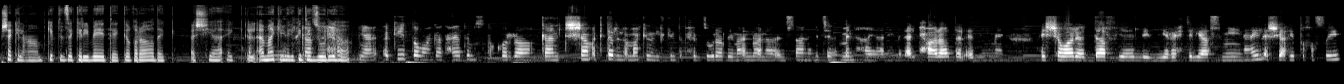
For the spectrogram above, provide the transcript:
بشكل عام كيف تتذكري بيتك أغراضك أشيائك الأماكن اللي كنت تزوريها. يعني أكيد طبعا كانت حياتي مستقرة. كانت الشام أكثر الأماكن اللي كنت بحب زورها بما إنه أنا إنسانة مثل منها يعني من قلب حاراتها القديمة. هاي الشوارع الدافية اللي ريحة الياسمين هاي الأشياء هاي التفاصيل.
